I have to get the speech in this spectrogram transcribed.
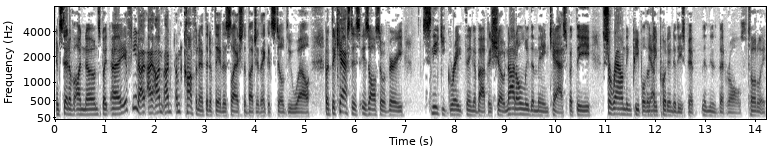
instead of unknowns. But uh, if you know, I, I'm I'm I'm confident that if they had to slash the budget, they could still do well. But the cast is is also a very sneaky great thing about the show. Not only the main cast, but the surrounding people that Yep. they put into these bit in these bit roles. Totally.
